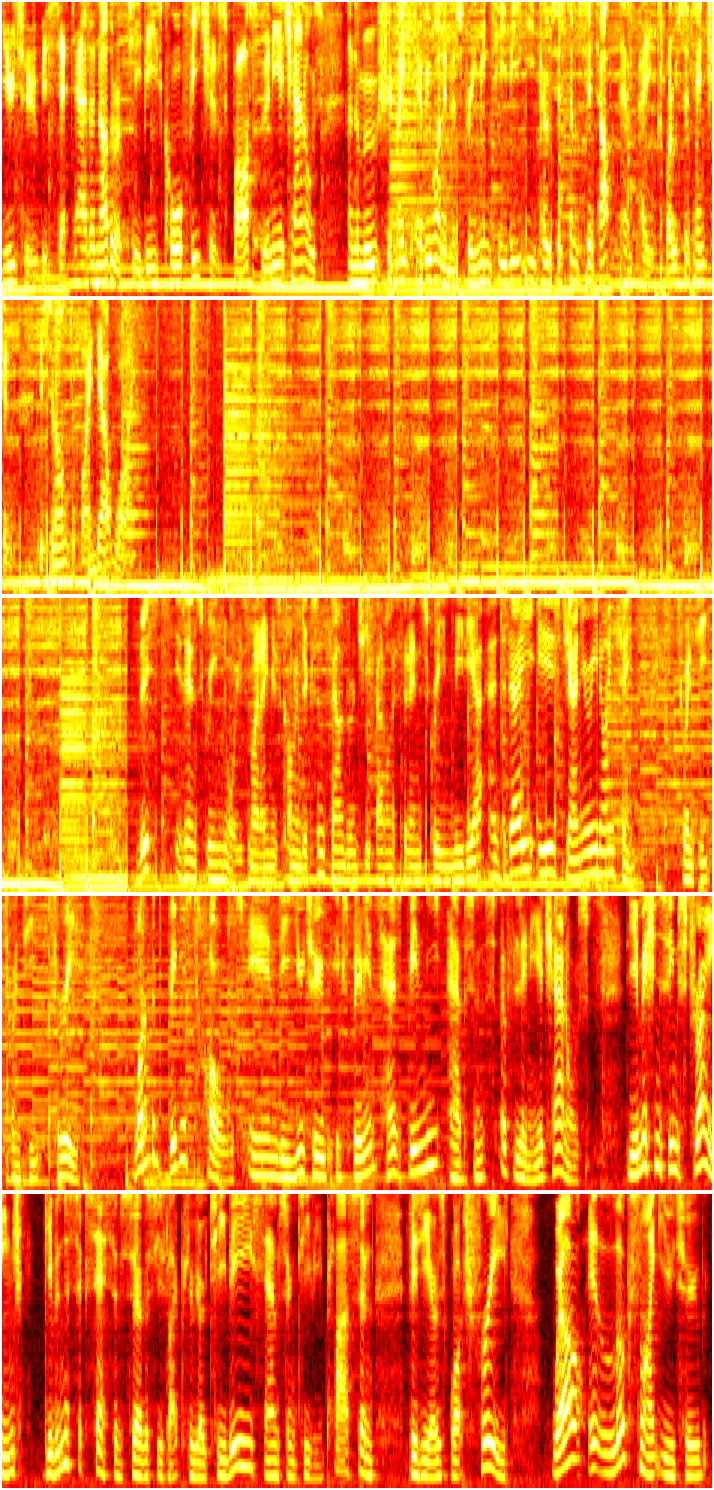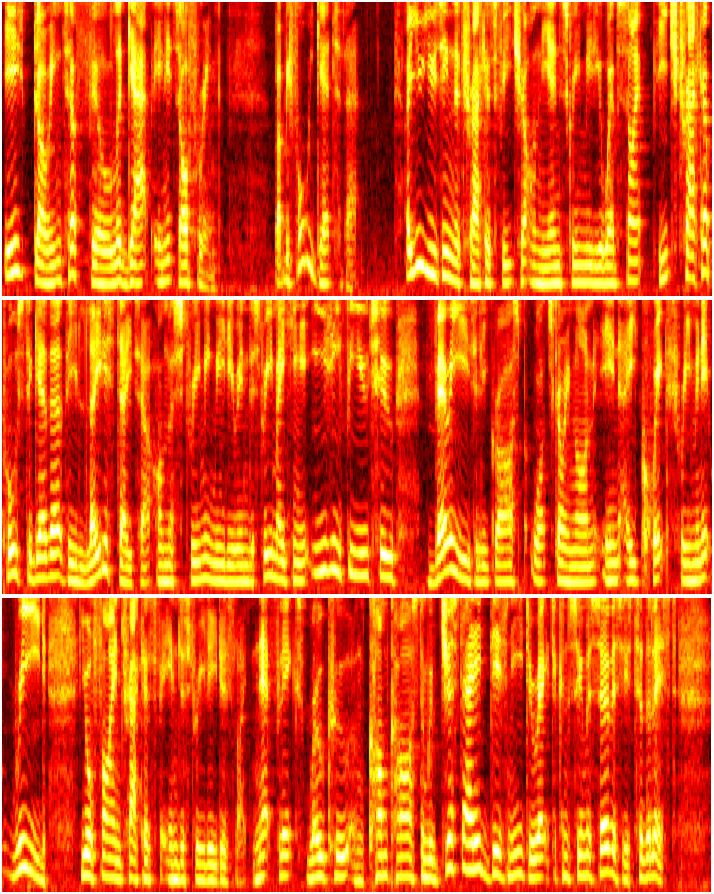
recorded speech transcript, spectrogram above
YouTube is set to add another of TV's core features, fast linear channels, and the move should make everyone in the streaming TV ecosystem sit up and pay close attention. Listen on to find out why. This is nScreenNoise. My name is Colin Dixon, founder and chief analyst at nScreenMedia, and today is January 19th, 2023. One of the biggest holes in the YouTube experience has been the absence of linear channels. The omission seems strange given the success of services like Pluto TV, Samsung TV Plus, and Vizio's Watch Free. Well, it looks like YouTube is going to fill the gap in its offering. But before we get to that, are you using the trackers feature on the nScreenMedia website? Each tracker pulls together the latest data on the streaming media industry, making it easy for you to very easily grasp what's going on in a quick three minute read. You'll find trackers for industry leaders like Netflix, Roku, and Comcast, and we've just added Disney direct to consumer services to the list.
